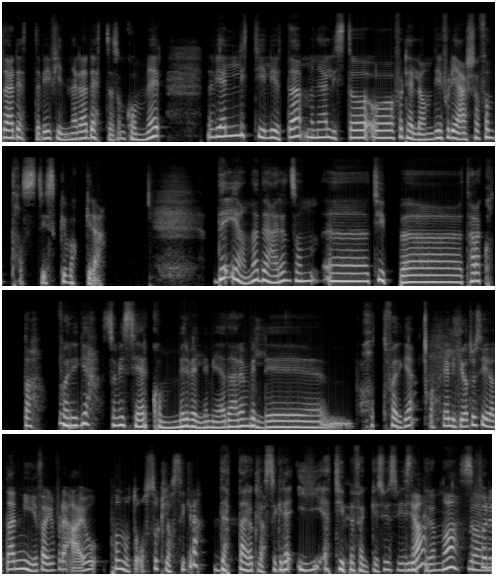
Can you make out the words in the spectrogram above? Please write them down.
Det er dette vi finner, det er dette som kommer. Men vi er litt tidlig ute, men jeg har lyst til å, å fortelle om de, for de er så fantastisk vakre. Det ene, det er en sånn uh, type terrakotta-farge, som vi ser kommer veldig mye. Det er en veldig hot farge. Jeg liker at du sier at det er nye farger, for det er jo på en måte også klassikere. Dette er jo klassikere i et type funkishus vi Ja, snakker om nå. Men for,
